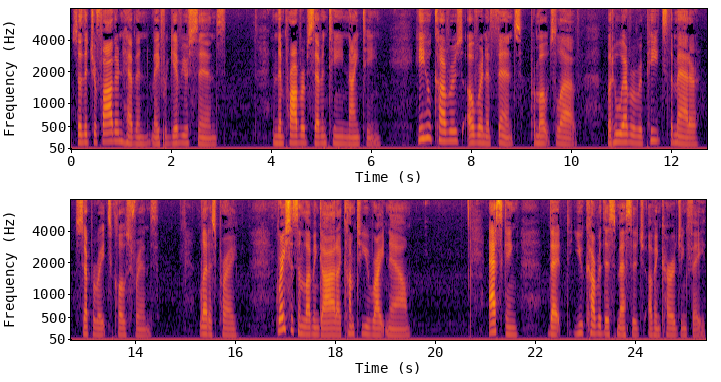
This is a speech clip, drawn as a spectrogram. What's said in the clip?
so that your Father in heaven may forgive your sins. And then Proverbs 17:19 He who covers over an offense promotes love, but whoever repeats the matter separates close friends. Let us pray. Gracious and loving God, I come to you right now asking that you cover this message of encouraging faith.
